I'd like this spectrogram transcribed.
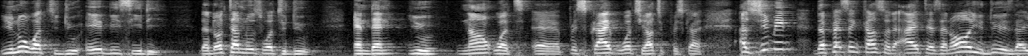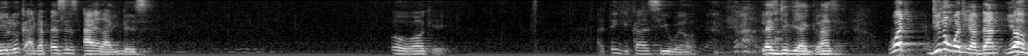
you know what to do A, B, C, D. The doctor knows what to do and then you now what uh, prescribe what you have to prescribe. Assuming the person comes for the eye test and all you do is that you look at the person's eye like this. Oh okay. I think you can't see well. Let's give you a glass. What do you know what you have done? You have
